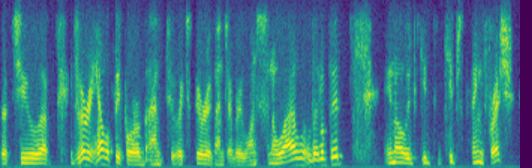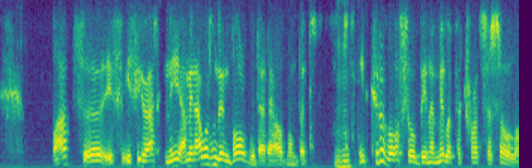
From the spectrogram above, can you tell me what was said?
that you uh, it's very healthy for a band to experiment every once in a while a little bit. You know, it, it keeps things fresh. But uh, if if you ask me, I mean, I wasn't involved with that album, but it could have also been a Mille Petrozza solo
